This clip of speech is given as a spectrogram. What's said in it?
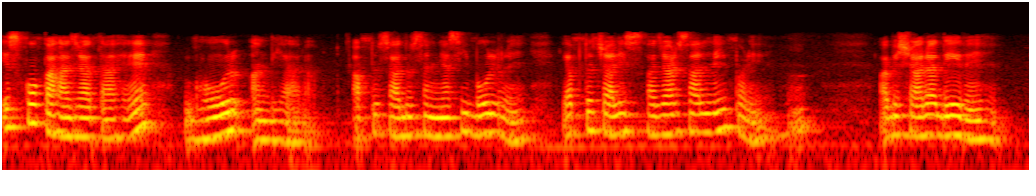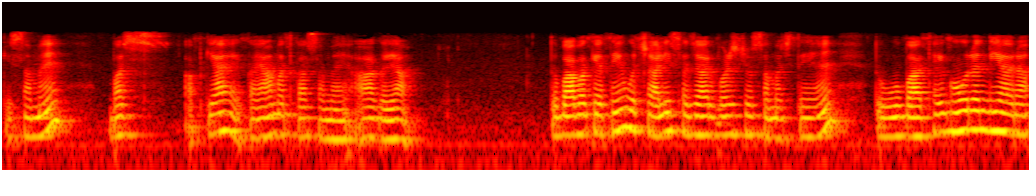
इसको कहा जाता है घोर अंधियारा। अब तो साधु सन्यासी बोल रहे हैं कि अब तो चालीस हज़ार साल नहीं पड़े हैं हाँ? अब इशारा दे रहे हैं कि समय बस अब क्या है? कयामत का समय आ गया। तो बाबा कहते हैं, वो चालीस हज़ार वर्ष जो समझते हैं तो वो बात है घोर अंधियारा।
